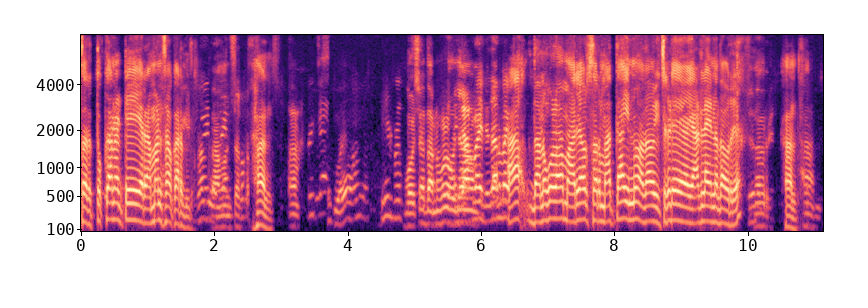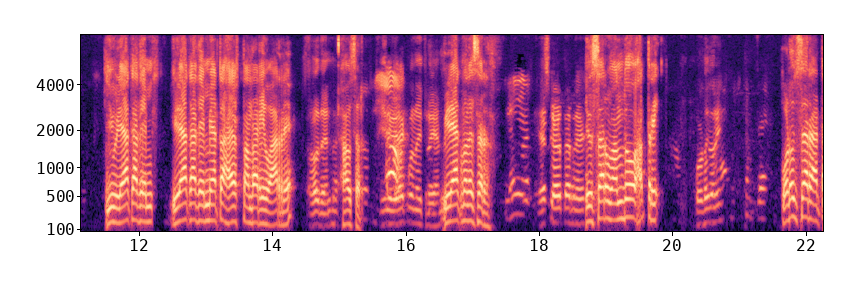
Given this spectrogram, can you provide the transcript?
ಸರ್ ತುಕ್ಕಾನಟ್ಟಿ ರಮನ್ ಸಾವ್ಕಾರ್ದು ಬಹುಶಃ ದನಗಳು ಮಾರ್ಯಾವ್ರ ಸರ್ ಮತ್ತ ಇನ್ನು ಅದಾವ ಈಚೆ ಕಡೆ ಎರಡ್ ಲೈನ್ ಅದಾವ್ರಿ. ಅದಾವ್ರಿ. ಹಾಂ. ಹಾ. ಇವ್ ಇಳ್ಯಾಕದ ಎಮ್ಮಿ ಇಳ್ಯಾಕದ ಎಮ್ಮಿ ಅಟ್ಟ ಹಯಸ್ಟ್ ತಂದಾರಿ ಹೌದೇನ್ರಿ? ಹೌದ್ ಸರ್ ಇಳ್ಯಾಕ್ ಬಂದ ಸರ್ ಇದು ಸರ್ ಒಂದು ಹತ್ರಿ. ರೀ ಕೊಡುದು ಸರ್ ಆಟ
